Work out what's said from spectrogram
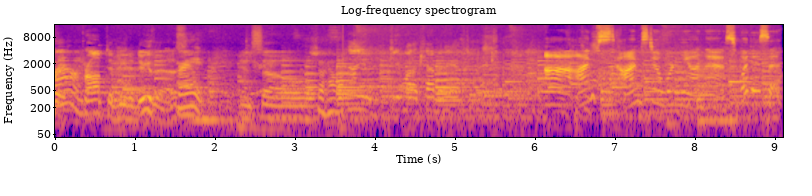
Wow. prompted me to do this. Great. And so So how Now you, do you want a cabinet afterwards? Uh, I'm s- I'm still working on this. What is it?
